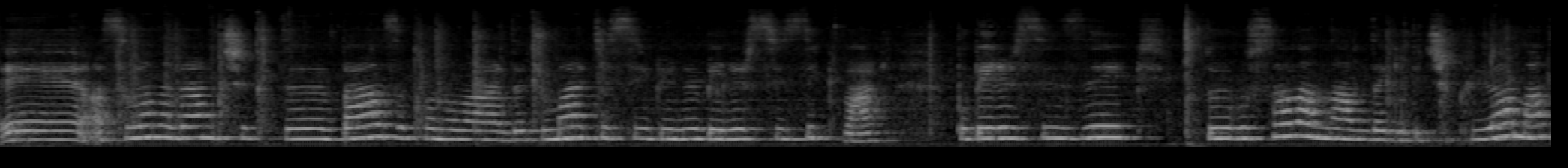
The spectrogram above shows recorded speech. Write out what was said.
e, asılan adam çıktı. Bazı konularda cumartesi günü belirsizlik var. Bu belirsizlik duygusal anlamda gibi çıkıyor ama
